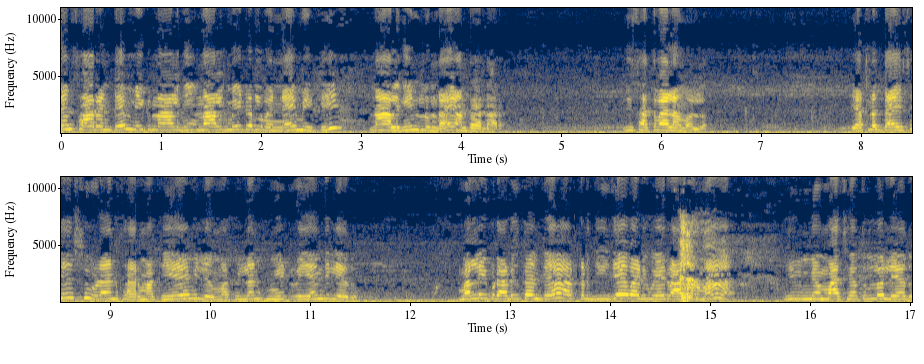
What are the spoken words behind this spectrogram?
ఏం సార్ అంటే మీకు నాలుగు నాలుగు మీటర్లు ఉన్నాయి మీకు నాలుగు ఇండ్లు ఉన్నాయి అంటున్నారు. ఈ సత్వాలం వాళ్ళు ఎట్లా దయచేసి చూడండి సార్ మాకు ఏమీ లేవు. మా పిల్లలకి మీటర్ ఏంది లేదు. మళ్ళీ ఇప్పుడు అడుగుతుంటే అక్కడ విజయవాడికి పోయి రాదమ్మా ఇవి మేము మా చేతుల్లో లేదు.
